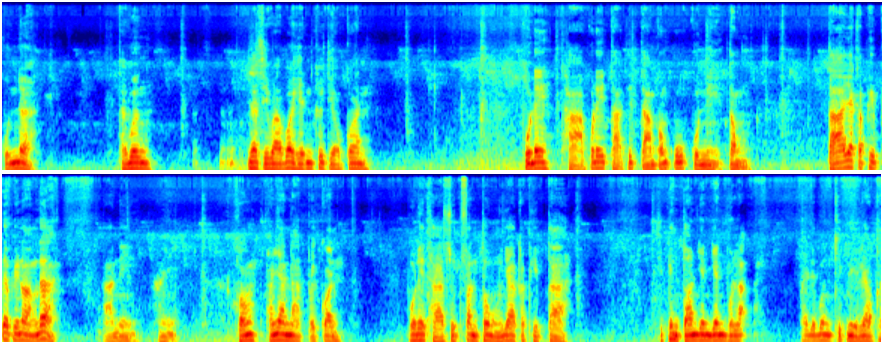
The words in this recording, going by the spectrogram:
ขุนเด้อถ้าเบิงยาสิว่าว่าเห็นคือเที่ยวก่อนผู้ใดถ่าผู้ใดถ่าติดตามของปูขุนนี่ต้องตายากระพริบเด้อพี่น้องเด้อ อันนี้ให้ของพญานาคไปก่อนผู้ได้ถาสุดฟันทงยากกับพริบตาสิเป็นตอนเย็นๆพุ่นละไปได้เบิ้งคลิปนี้แล้วก็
